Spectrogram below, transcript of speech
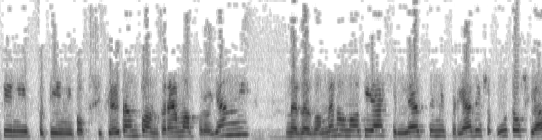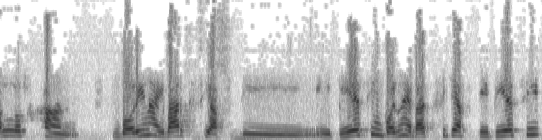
την, την υποψηφιότητα του Ανδρέα Μαυρογιάννη με δεδομένο ότι η Αχηλέα Δημητριάδης ούτως ή άλλως χάνει. Μπορεί να υπάρξει αυτή η πίεση, μπορεί να υπάρξει και αυτή η πίεση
